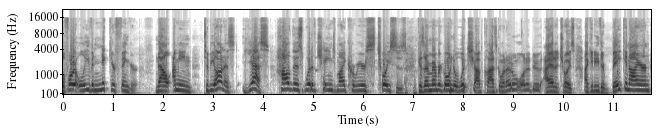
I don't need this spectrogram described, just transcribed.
before it will even nick your finger. Now, I mean, to be honest, yes, how this would have changed my career choices because I remember going to woodshop class going, I don't want to do I had a choice. I could either bake and iron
